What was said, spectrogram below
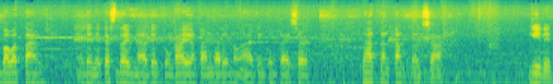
bawat tank. And then, i-test drive natin kung kayang panda rin ng ating compressor lahat ng tank doon sa gilid.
